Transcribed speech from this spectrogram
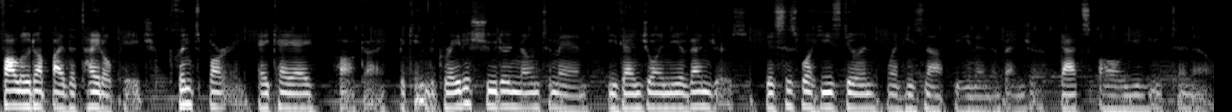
Followed up by the title page, Clint Barton, aka Hawkeye, became the greatest shooter known to man. He then joined the Avengers. This is what he's doing when he's not being an Avenger. That's all you need to know.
